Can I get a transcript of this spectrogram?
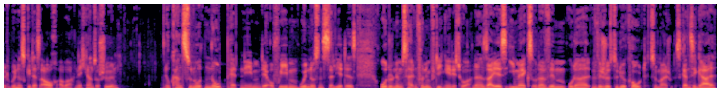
Mit Windows geht das auch, aber nicht ganz so schön. Du kannst zur Not Notepad nehmen, der auf jedem Windows installiert ist, oder du nimmst halt einen vernünftigen Editor, ne? sei es Emacs oder Vim oder Visual Studio Code zum Beispiel. Ist ganz egal.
